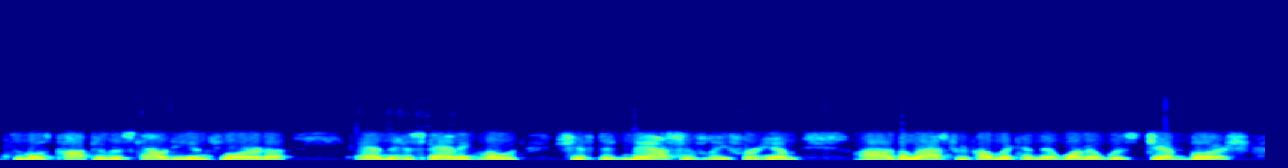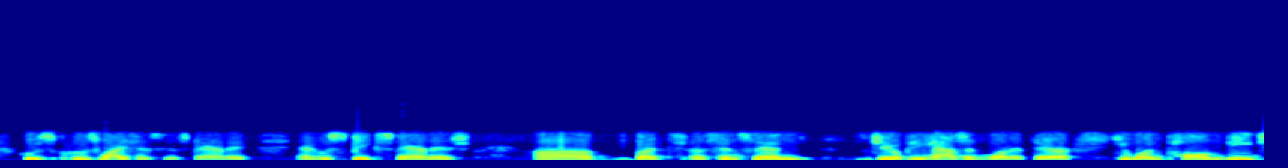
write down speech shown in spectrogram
it's the most populous county in florida and the hispanic vote shifted massively for him. Uh, the last republican that won it was jeb bush whose whose wife is Hispanic and who speaks Spanish. Uh, but uh, since then, GOP hasn't won it there. He won Palm Beach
